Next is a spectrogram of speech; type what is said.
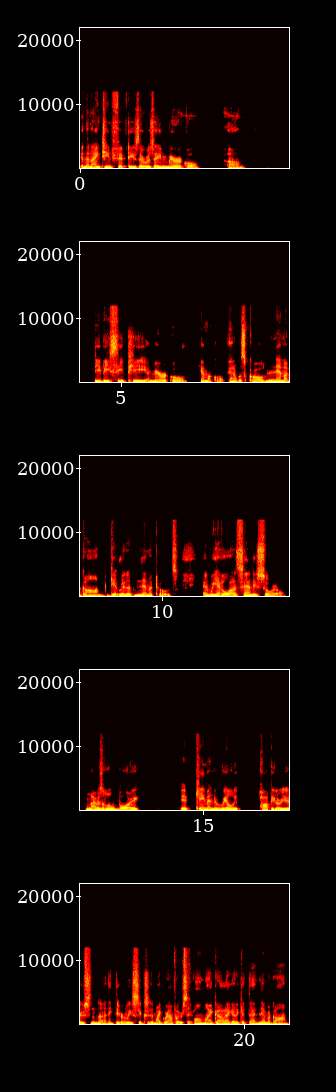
In the 1950s, there was a miracle, um, DBCP, a miracle chemical, and it was called Nemagon, get rid of nematodes. and we had a lot of sandy soil. When I was a little boy, it came into real popular use in the, I think the early 60s. And my grandfather would say, Oh my God, I got to get that nemagon.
